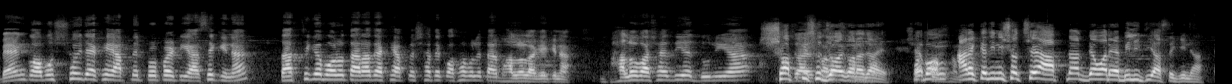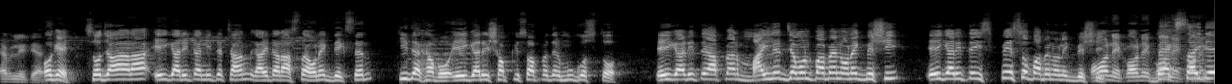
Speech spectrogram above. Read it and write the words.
ব্যাংক অবশ্যই দেখে আপনার প্রপার্টি আছে কিনা তার থেকে বড় তারা দেখে আপনার সাথে কথা বলে তার ভালো লাগে কিনা। ভালোবাসা দিয়ে দুনিয়া সবকিছু জয় করা যায়। এবং আরেকটা জিনিস হচ্ছে আপনার দেওয়ার অ্যাবিলিটি আছে কিনা। ওকে সো যারা এই গাড়িটা নিতে চান গাড়িটা রাস্তায় অনেক দেখছেন কি দেখাবো? এই গাড়ির সবকিছু আপনাদের মুখস্থ। এই গাড়িতে আপনার মাইলেজ যেমন পাবেন অনেক বেশি এই গাড়িতে স্পেসও পাবেন অনেক বেশি। অনেক, অনেক, ব্যাক সাইডে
